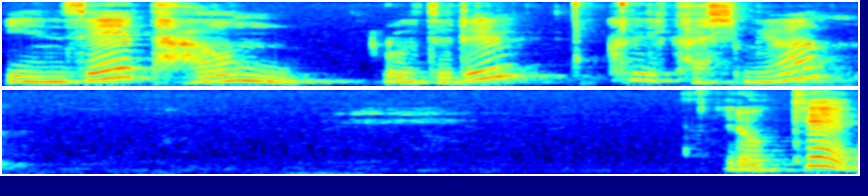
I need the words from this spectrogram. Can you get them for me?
인쇄 다운로드를 클릭하시면 이렇게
